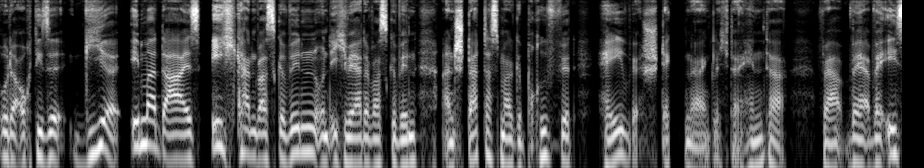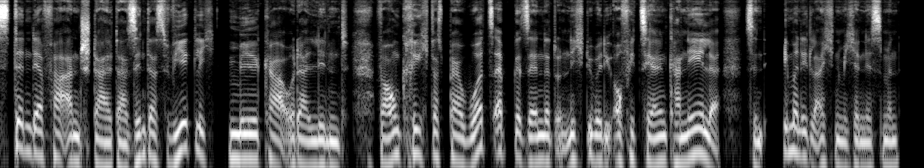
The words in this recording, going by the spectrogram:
oder auch diese Gier immer da ist, ich kann was gewinnen und ich werde was gewinnen, anstatt dass mal geprüft wird, hey, wer steckt denn eigentlich dahinter? Wer, wer, wer ist denn der Veranstalter? Sind das wirklich Milka oder Lind? Warum kriege ich das per WhatsApp gesendet und nicht über die offiziellen Kanäle? Es sind immer die gleichen Mechanismen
